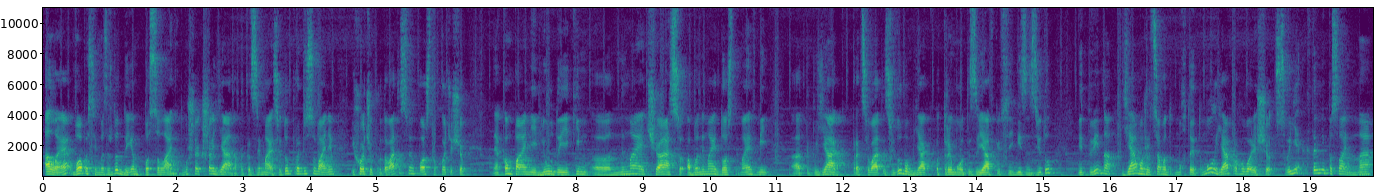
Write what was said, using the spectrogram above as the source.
але в описі ми завжди додаємо посилання. Тому що якщо я, наприклад, займаюся youtube продюсуванням і хочу продавати свою послугу, хочу, щоб е, компанії, люди, яким е, немає часу або немає досвіду, немає вмінь, е, типу, як працювати з Ютубом, як отримувати заявки в свій бізнес з YouTube, відповідно, я можу в цьому допомогти. Тому я проговорю, що свої активні посилання на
